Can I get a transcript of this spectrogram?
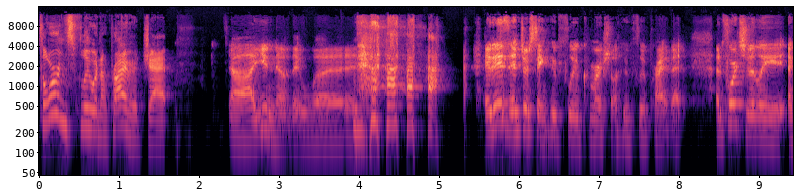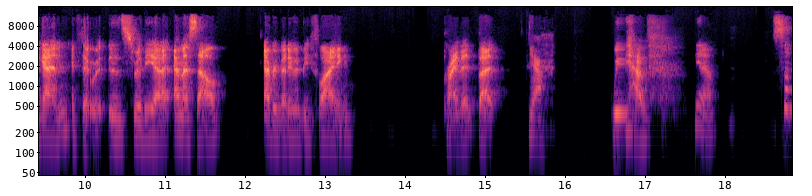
Thorns flew in a private jet. uh, you know they would. it is interesting who flew commercial, who flew private. Unfortunately, again, if it was for the uh, MSL, everybody would be flying private. But yeah. we have, you know, some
